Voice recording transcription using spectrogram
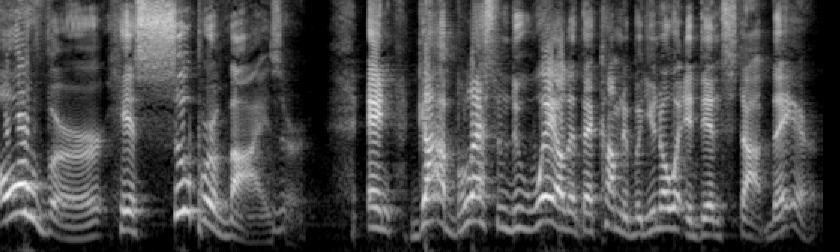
over his supervisor. And God blessed him do well at that company. But you know what? It didn't stop there.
